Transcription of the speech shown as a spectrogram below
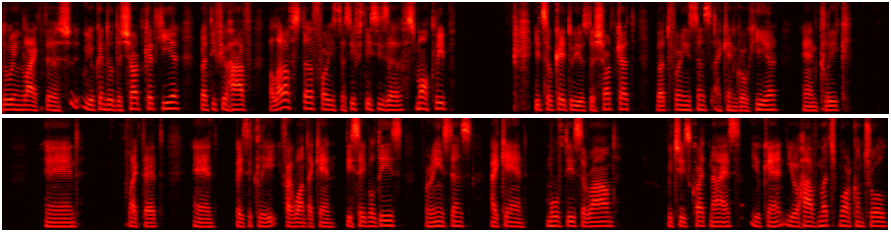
doing like this you can do the shortcut here but if you have a lot of stuff for instance if this is a small clip it's okay to use the shortcut but for instance I can go here and click and like that and basically if I want I can disable this. For instance I can move this around which is quite nice you can you have much more control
